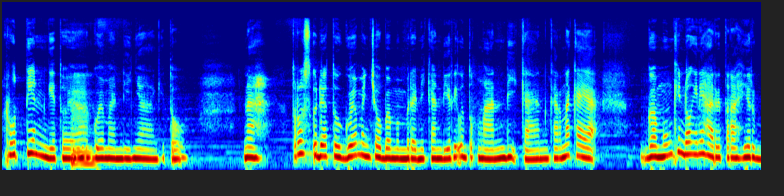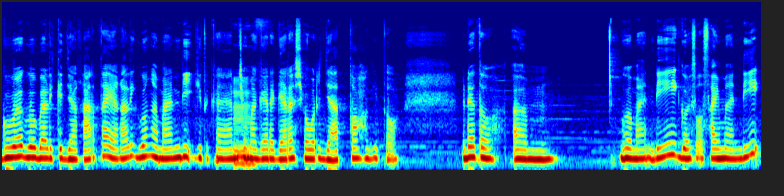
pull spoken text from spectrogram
rutin gitu ya Mm. gue mandinya gitu. Nah terus udah tuh gue mencoba memberanikan diri untuk mandi kan karena kayak gak mungkin dong ini hari terakhir gue gue balik ke Jakarta ya kali gue nggak mandi gitu kan. Hmm. cuma gara-gara shower jatuh gitu. Udah tuh em, gue mandi gue selesai mandi.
